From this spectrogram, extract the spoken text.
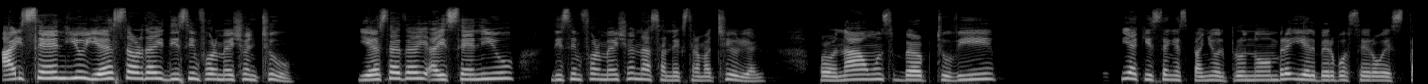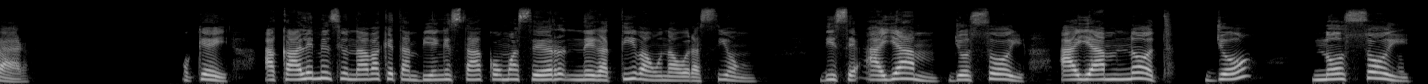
I sent you yesterday this information too. Yesterday I sent you this information as an extra material. Pronouns, verb to be. Y aquí está en español, pronombre y el verbo cero estar. Ok, acá les mencionaba que también está cómo hacer negativa una oración. Dice, I am, yo soy. I am not, yo no soy.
